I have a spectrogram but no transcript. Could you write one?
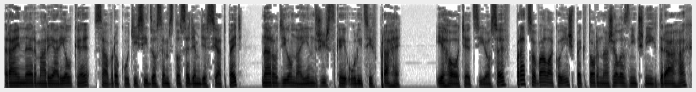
Rainer Maria Rilke sa v roku 1875 narodil na Jindřišskej ulici v Prahe. Jeho otec Josef pracoval ako inšpektor na železničných dráhach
